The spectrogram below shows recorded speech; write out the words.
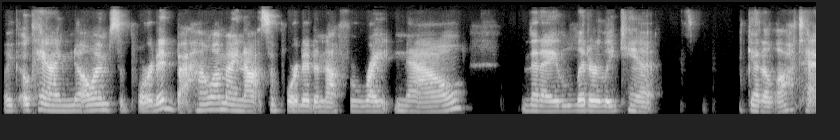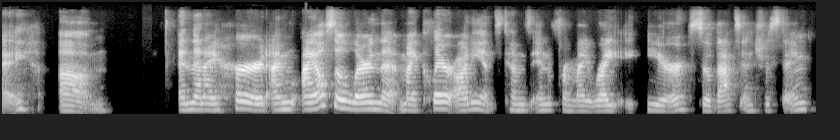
like, okay, I know I'm supported, but how am I not supported enough right now that I literally can't get a latte? Um, and then I heard I'm I also learned that my clairaudience comes in from my right ear. So that's interesting.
